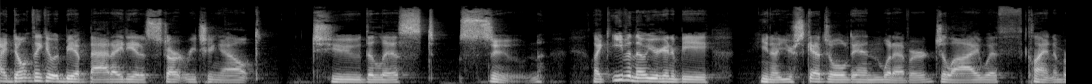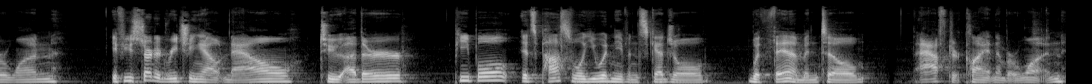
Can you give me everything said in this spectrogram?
I don't think it would be a bad idea to start reaching out to the list soon. Like, even though you're going to be, you know, you're scheduled in whatever, July with client number one, if you started reaching out now to other people, it's possible you wouldn't even schedule with them until after client number one.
